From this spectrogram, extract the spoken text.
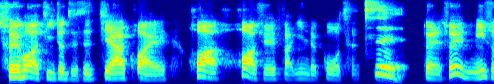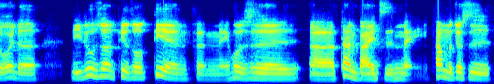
催化剂就只是加快化化学反应的过程，是对，所以你所谓的理论上，譬如说淀粉酶或者是呃蛋白质酶，它们就是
